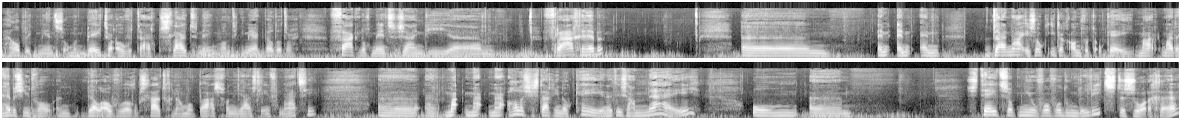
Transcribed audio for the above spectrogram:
help ik mensen om een beter overtuigd besluit te nemen. Want ik merk wel dat er vaak nog mensen zijn die uh, vragen hebben. Ehm, en, en, en daarna is ook ieder antwoord oké. maar, maar daar hebben ze in ieder geval een weloverwogen besluit genomen op basis van de juiste informatie. Uh, maar, maar, maar alles is daarin oké. En het is aan mij om uh, steeds opnieuw voor voldoende leads te zorgen.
